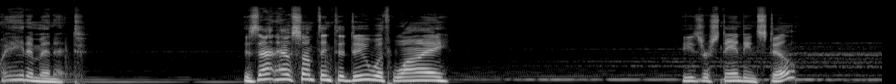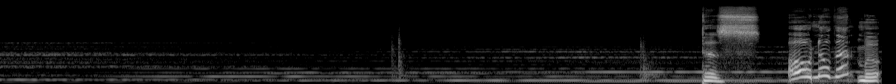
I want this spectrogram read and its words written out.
Wait a minute. Does that have something to do with why these are standing still? Does... Oh, no, that move...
